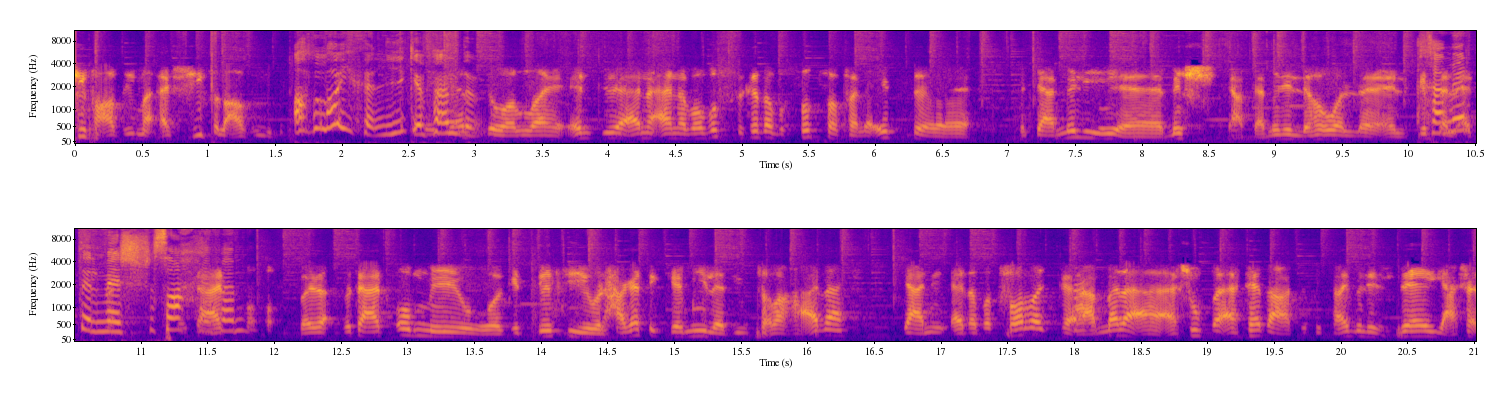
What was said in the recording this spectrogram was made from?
شيف عظيمة الشيف العظيم. الله يخليك يا فندم. والله. أنت أنا أنا ببص كده بالصدفة فلقيت بتعملي آه، مش يعني بتعملي اللي هو ال- الجبنة خميره المش صح بتاعت بتاعت أمي وجدتي والحاجات الجميلة دي بصراحة. أنا يعني أنا بتفرج عمال أشوف بقى أتابع بتتعمل إزاي عشان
